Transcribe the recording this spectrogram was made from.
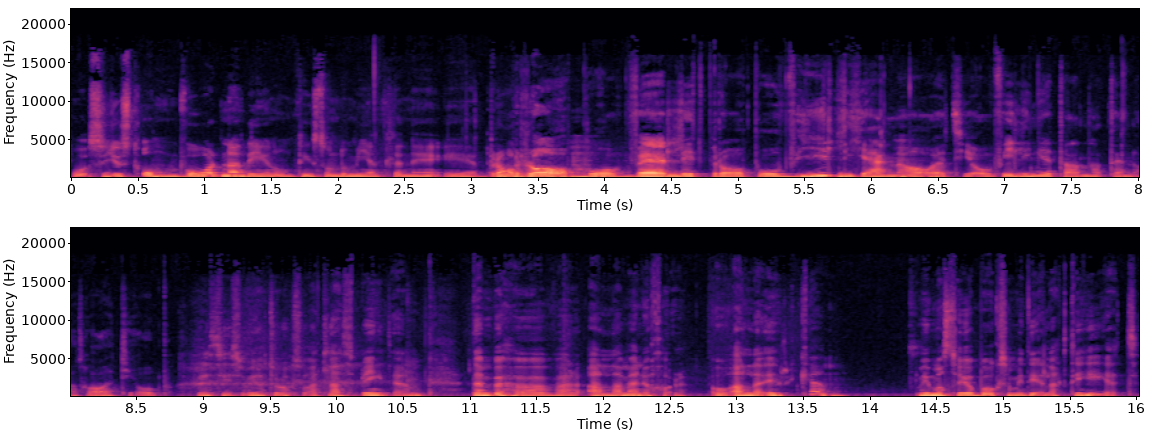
och, så just omvårdnad är ju någonting som de egentligen är, är bra, bra på. på. Mm. Väldigt bra på och vill gärna ha ett jobb, vill inget annat än att ha ett jobb. Precis, och jag tror också att landsbygden den behöver alla människor och alla yrken. Vi måste jobba också med delaktighet.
